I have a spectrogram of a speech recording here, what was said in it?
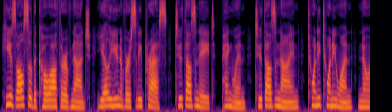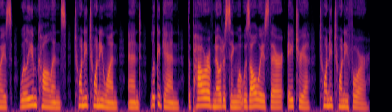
He is also the co author of Nudge, Yale University Press, 2008, Penguin, 2009, 2021, Noise, William Collins, 2021, and Look Again The Power of Noticing What Was Always There, Atria, 2024.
